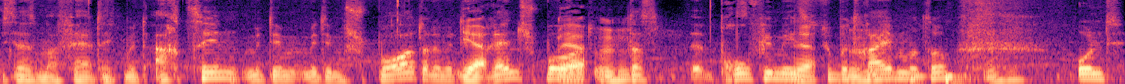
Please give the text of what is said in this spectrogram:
ich sag mal fertig, mit 18, mit dem, mit dem Sport oder mit dem Ja. Rennsport Ja, und mhm. das äh, profimäßig Ja, zu betreiben und so. Und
